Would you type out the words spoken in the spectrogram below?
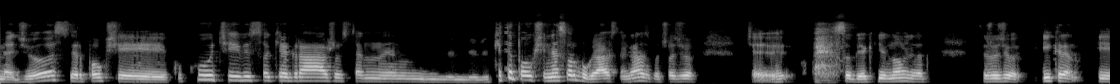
medžius ir paukščiai, kukučiai visokie gražus, ten kiti paukščiai, nesvarbu, gražus, negražus, bet, žodžiu, čia subjektyvi nuomonė, bet, tai, žodžiu, įkrent, į,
